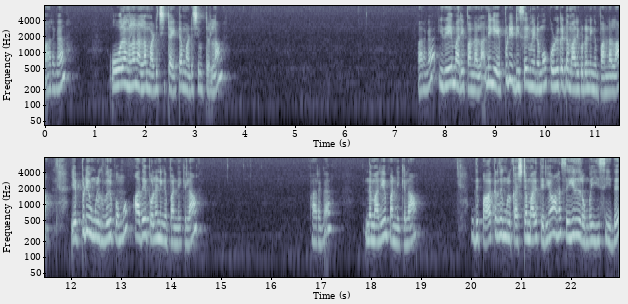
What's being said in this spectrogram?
பாருங்கள் ஓரங்கள்லாம் நல்லா மடித்து டைட்டாக மடித்து விட்டுடலாம். பாருங்கள் இதே மாதிரி பண்ணலாம். நீங்கள் எப்படி டிசைன் வேணுமோ கொழுக்கட்டை மாதிரி கூட நீங்கள் பண்ணலாம். எப்படி உங்களுக்கு விருப்பமோ அதே போல் நீங்கள் பண்ணிக்கலாம். பாருங்கள் இந்த மாதிரியும் பண்ணிக்கலாம். இது பார்க்குறது உங்களுக்கு கஷ்டம் மாதிரி தெரியும். ஆனால் செய்கிறது ரொம்ப ஈஸி இது.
